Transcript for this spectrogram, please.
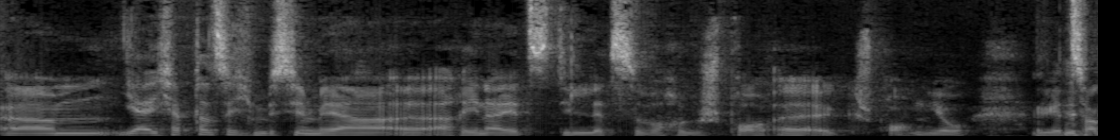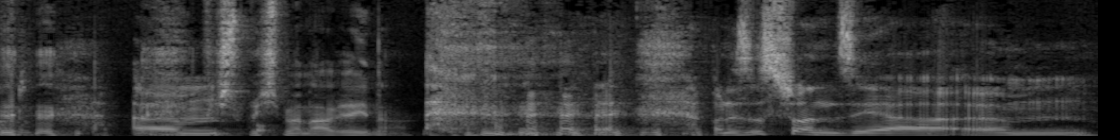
Ähm, ja, ich habe tatsächlich ein bisschen mehr äh, Arena jetzt die letzte Woche gespro äh, gesprochen, jo, gezockt. ähm, Wie spricht man Arena? und es ist schon sehr, ähm,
